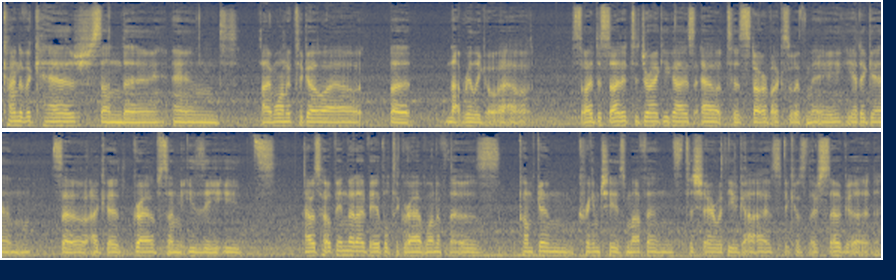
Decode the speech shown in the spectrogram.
kind of a cash Sunday, and I wanted to go out, but not really go out. So I decided to drag you guys out to Starbucks with me yet again, so I could grab some easy eats. I was hoping that I'd be able to grab one of those pumpkin cream cheese muffins to share with you guys because they're so good.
